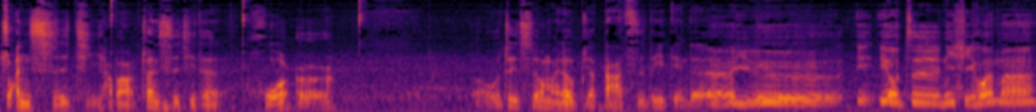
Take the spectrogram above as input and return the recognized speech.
钻石级，好不好？钻石级的活饵。我这次我买了比较大只的一点的。哎呦，柚子你喜欢吗？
